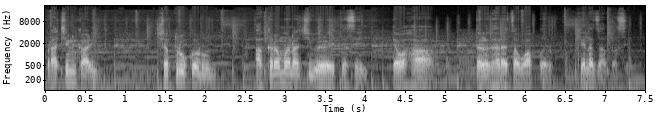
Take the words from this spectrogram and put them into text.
प्राचीन काळी शत्रूकडून आक्रमणाची वेळ येत असेल तेव्हा हा तळघराचा वापर केला जात असेल.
